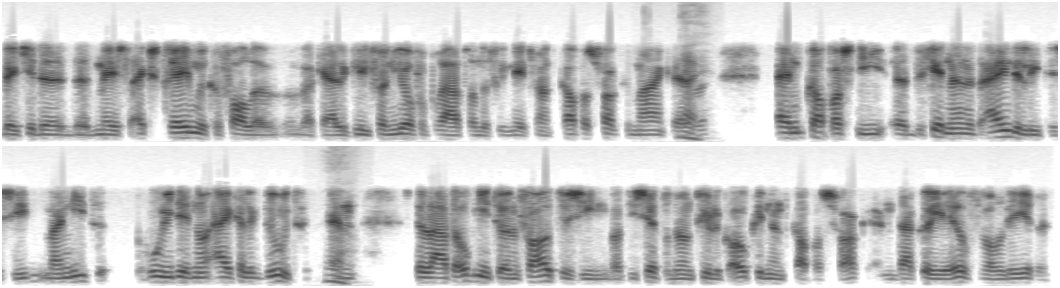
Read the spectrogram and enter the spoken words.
beetje de, de meest extreme gevallen, waar ik eigenlijk liever niet over praat, want dat vind ik niks met het kappersvak te maken hebben. En kappers die het begin en het einde lieten zien, maar niet hoe je dit nou eigenlijk doet. En ze laten ook niet hun fouten zien, want die zitten er natuurlijk ook in het kappersvak. En daar kun je heel veel van leren.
